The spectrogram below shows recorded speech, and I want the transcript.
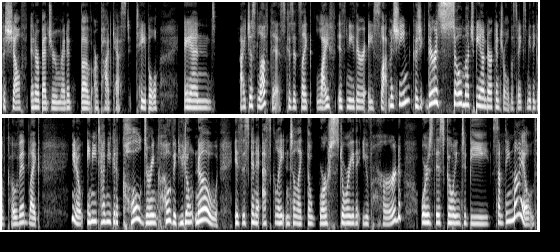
the shelf in our bedroom right above our podcast table. And I just love this because it's like life is neither a slot machine because there is so much beyond our control. This makes me think of COVID. Like, you know, anytime you get a cold during COVID, you don't know is this going to escalate into like the worst story that you've heard or is this going to be something mild?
